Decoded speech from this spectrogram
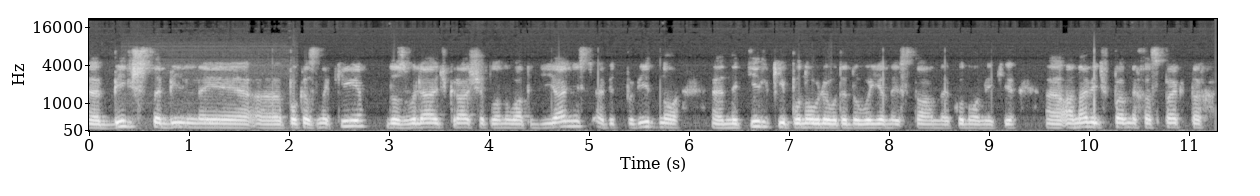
Е, Більш стабільні показники дозволяють краще планувати діяльність, а відповідно не тільки поновлювати довоєнний стан економіки, а навіть в певних аспектах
